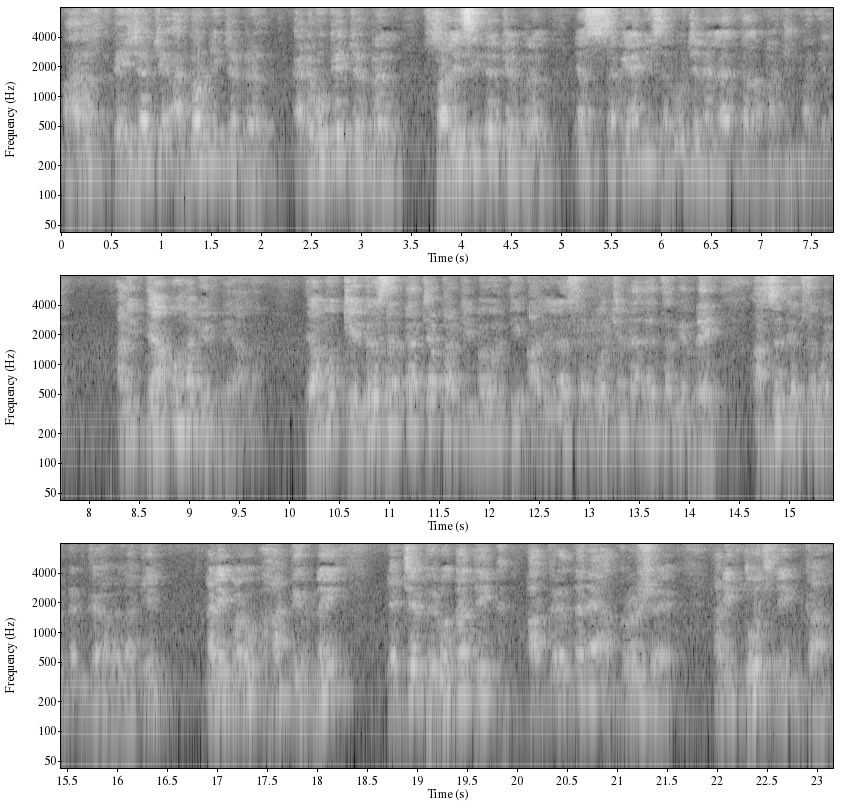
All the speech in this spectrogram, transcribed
महाराष्ट्र देशाचे attorney general advocate general solicitor general या सगळ्यांनी सर्वोच्च न्यायालयात त्याला पाठिंबा दिला. आणि त्यामुळे हा निर्णय आला. त्यामुळे केंद्र सरकारच्या पाठिंब्यावरती आलेला सर्वोच्च न्यायालयाचा निर्णय असं त्याचं वर्णन करावं लागेल. आणि म्हणून हा निर्णय याच्या विरोधात एक आक्रंदन आहे आक्रोश आहे. आणि तोच नेमका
